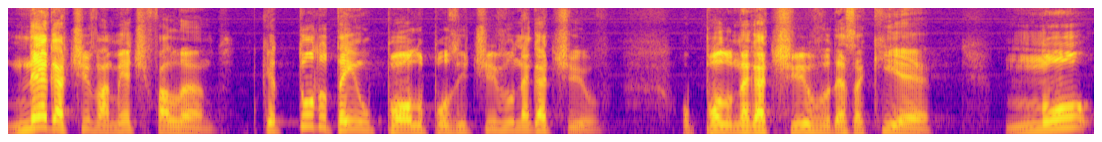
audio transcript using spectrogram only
Negativamente falando, porque tudo tem o polo positivo e o negativo. O polo negativo dessa aqui é no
